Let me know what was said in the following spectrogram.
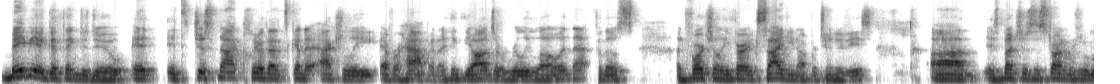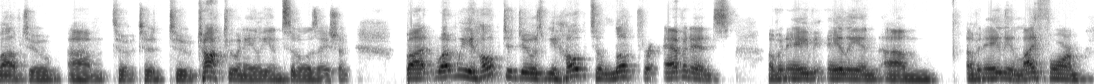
maybe a good thing to do. It, it's just not clear that it's going to actually ever happen. I think the odds are really low in that for those, unfortunately, very exciting opportunities. Um, as much as astronomers would love to, um, to, to, to talk to an alien civilization. But what we hope to do is we hope to look for evidence of an alien um, of an alien life form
